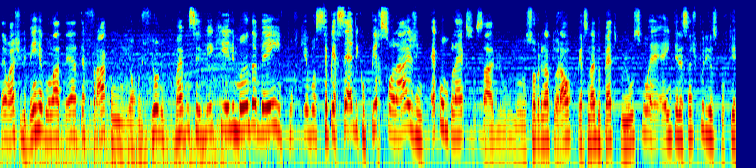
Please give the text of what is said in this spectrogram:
né? Eu acho ele bem regular, até, até fraco em, em alguns filmes, mas você vê que ele manda bem, porque você percebe que o personagem é complexo, sabe? O- No sobrenatural, o personagem do Patrick Wilson é, é interessante por isso, porque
